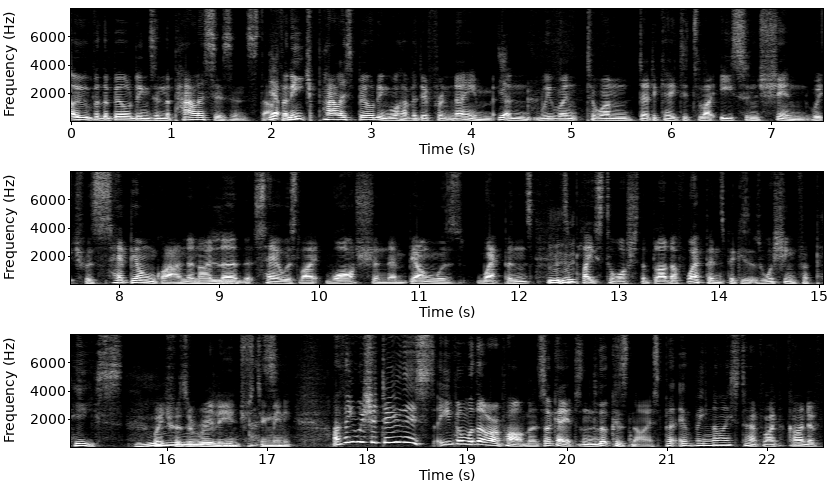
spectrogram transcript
over the buildings in the palaces and stuff. Yep. And each palace building will have a different name. Yep. And we went to one dedicated to like Yi Sun-shin, which was Sebyeonggwan. And I Mm. learned that Se was like wash and then Byong was weapons. It's Mm-hmm. a place to wash the blood off weapons because it was wishing for peace, which was a really Mm, meaning. I think we should do this even with our apartments. Okay, it doesn't look as nice, but it would be nice to have like a kind of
